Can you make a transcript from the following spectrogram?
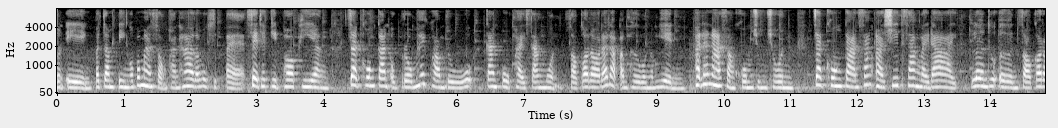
ตนเอง ประจำปีงบประมาณ 2568 เศรษฐกิจพอเพียง จัดโครงการอบรมให้ความรู้ การปลูกไผ่สร้างหม่นสกรระดับอำเภอวังน้ำเย็น พัฒนาสังคมชุมชน จัดโครงการสร้างอาชีพสร้างรายได้ Learn to Earn สกร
